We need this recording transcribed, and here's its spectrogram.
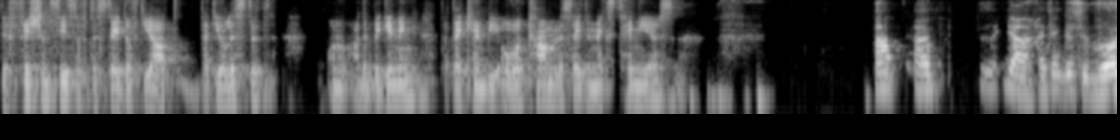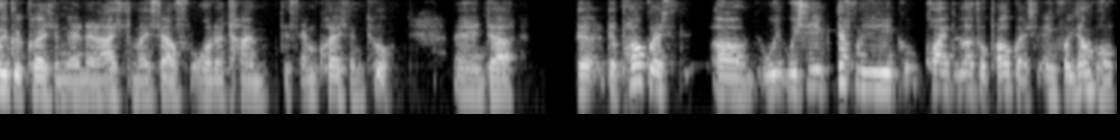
deficiencies of the state of the art that you listed on at the beginning, that they can be overcome, let's say the next 10 years? Um, I, yeah, I think this is a very good question. And I ask myself all the time the same question too. And uh, the, the progress, uh, we, we see definitely quite a lot of progress. And for example,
